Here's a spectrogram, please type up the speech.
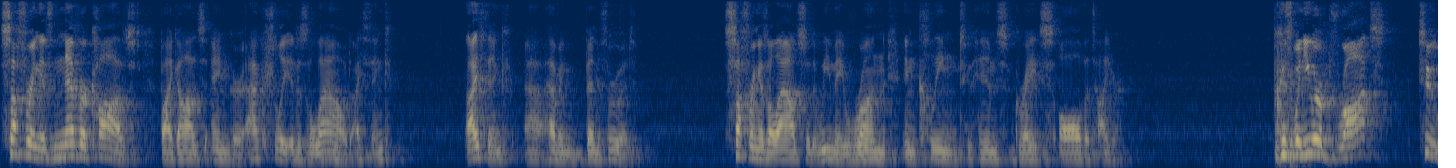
Suffering is never caused by God's anger. Actually, it is allowed, I think. I think, uh, having been through it. Suffering is allowed so that we may run and cling to His grace all the tighter. Because when you are brought to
